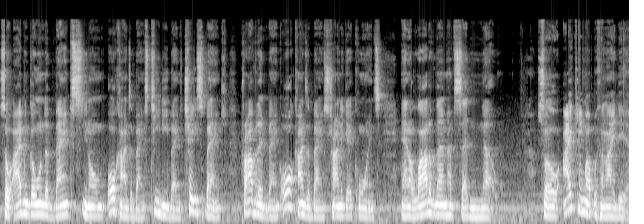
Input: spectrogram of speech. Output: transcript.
So I've been going to banks, you know, all kinds of banks, TD Bank, Chase Bank, Provident Bank, all kinds of banks trying to get coins. And a lot of them have said no. So I came up with an idea.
